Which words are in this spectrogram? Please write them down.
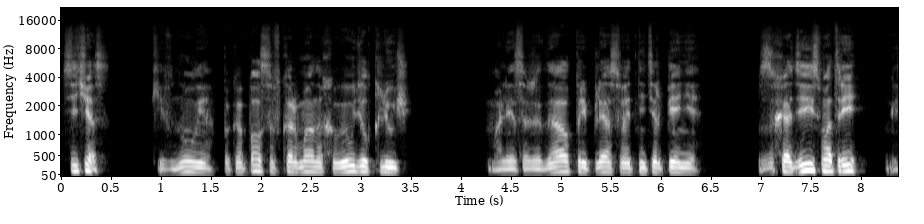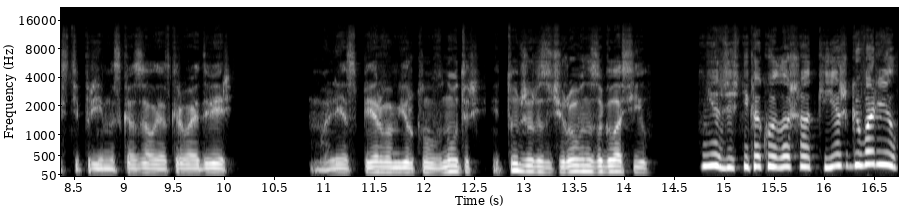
«Сейчас!» — кивнул я, покопался в карманах и выудил ключ. Малец ожидал, приплясывая от нетерпения. «Заходи и смотри», — гостеприимно сказал я, открывая дверь. Малец первым юркнул внутрь и тут же разочарованно загласил. «Нет здесь никакой лошадки, я же говорил!»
